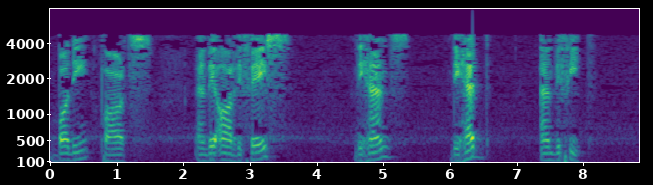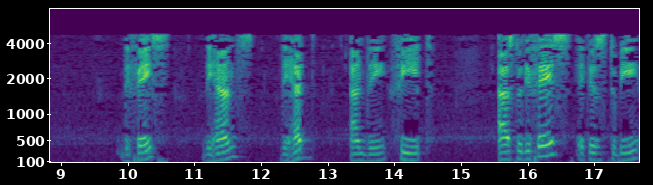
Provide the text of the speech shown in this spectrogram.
body parts. And they are the face, the hands, the head, and the feet. The face, the hands, the head, and the feet. As to the face, it is to be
